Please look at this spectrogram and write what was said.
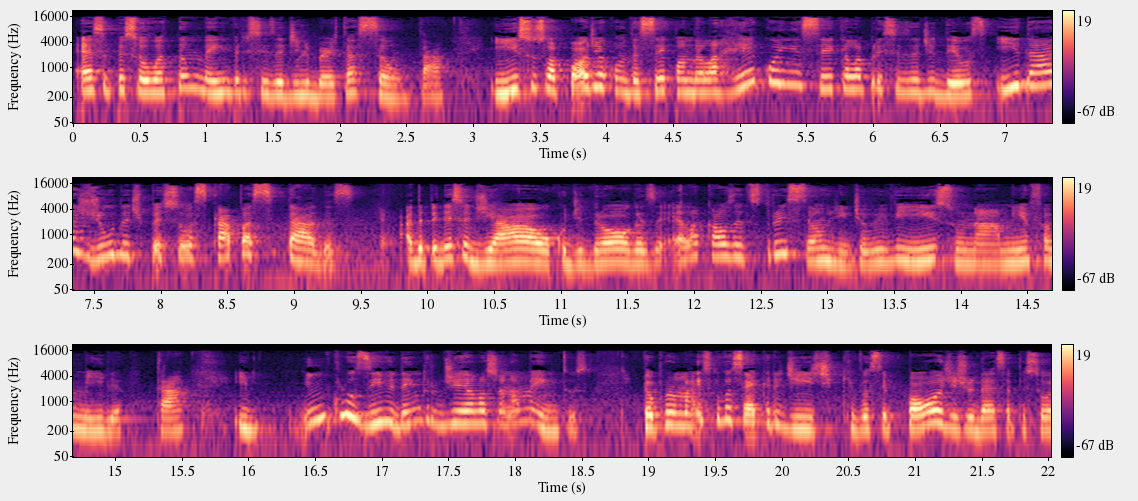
essa pessoa também precisa de libertação, tá? E isso só pode acontecer quando ela reconhecer que ela precisa de Deus e da ajuda de pessoas capacitadas. A dependência de álcool, de drogas, ela causa destruição, gente. Eu vivi isso na minha família, tá? E inclusive dentro de relacionamentos. Então, por mais que você acredite que você pode ajudar essa pessoa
